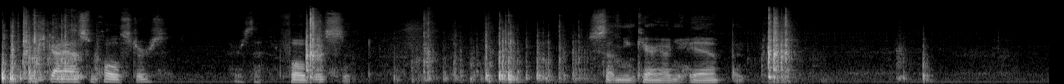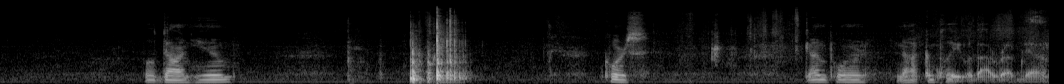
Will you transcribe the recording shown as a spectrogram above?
Course, gotta have some holsters. There's the Focus and something you can carry on your hip and little Don Hume. Of course, gun porn not complete without a rub down.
